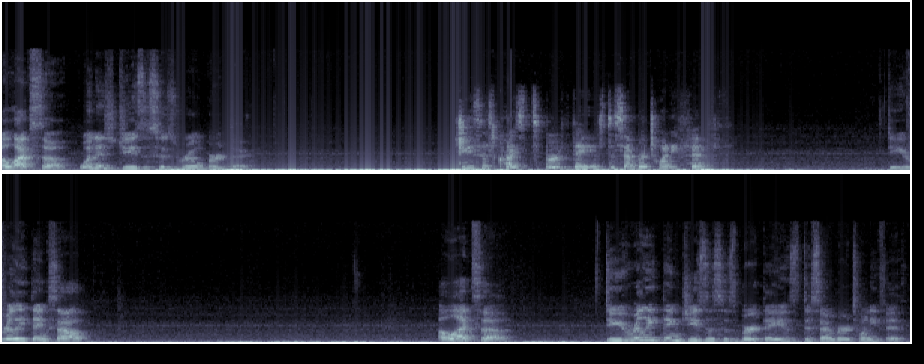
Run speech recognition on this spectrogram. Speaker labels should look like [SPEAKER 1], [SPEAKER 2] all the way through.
[SPEAKER 1] Alexa, when is Jesus' real birthday?
[SPEAKER 2] Jesus Christ's birthday is December 25th.
[SPEAKER 1] Do you really think so? Alexa, do you really think Jesus' birthday is December 25th?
